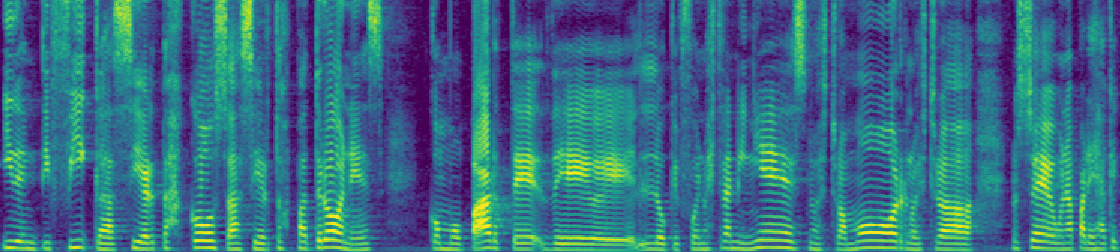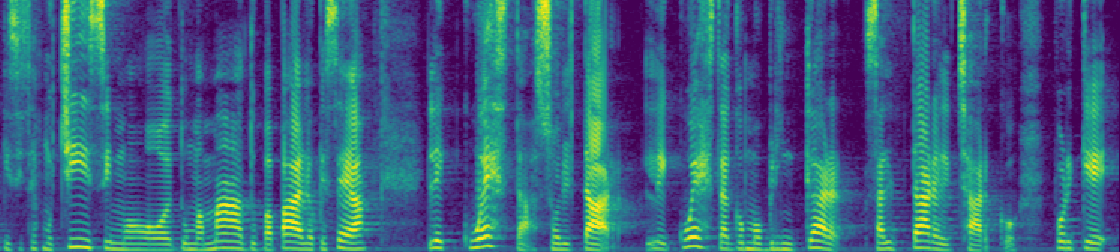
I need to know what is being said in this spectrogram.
identifica ciertas cosas, ciertos patrones como parte de lo que fue nuestra niñez, nuestro amor, nuestra, no sé, una pareja que quisiste muchísimo, tu mamá, tu papá, lo que sea le cuesta soltar, le cuesta como brincar, saltar el charco, porque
